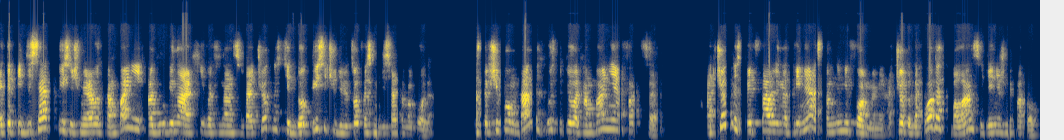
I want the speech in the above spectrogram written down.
Это 50 тысяч мировых компаний, а глубина архива финансовой отчетности до 1980 года. Поставщиком данных выступила компания FactSet. Отчетность представлена тремя основными формами – отчет о доходах, баланс и денежный поток.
